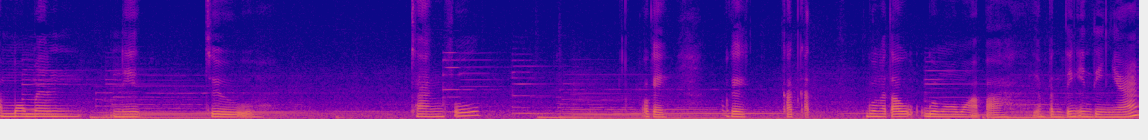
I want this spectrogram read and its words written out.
a moment need to thankful. Oke okay. oke okay, cut cut. Gue nggak tahu gue mau ngomong apa. Yang penting intinya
